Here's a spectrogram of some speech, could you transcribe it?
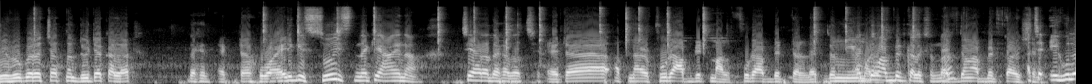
রিবুকের হচ্ছে আপনার দুইটা কালার দেখেন। একটা হোয়াইট কি সুইচ নাকি আয়না? চেহারা দেখা যাচ্ছে। এটা আপনার পুরো আপডেট মাল পুরো আপডেট মাল একদম নিউ একদম আপডেট কালেকশন একদম আপডেট কালেকশন আচ্ছা এগুলো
